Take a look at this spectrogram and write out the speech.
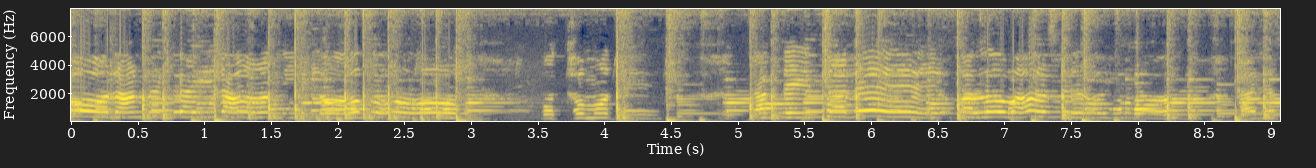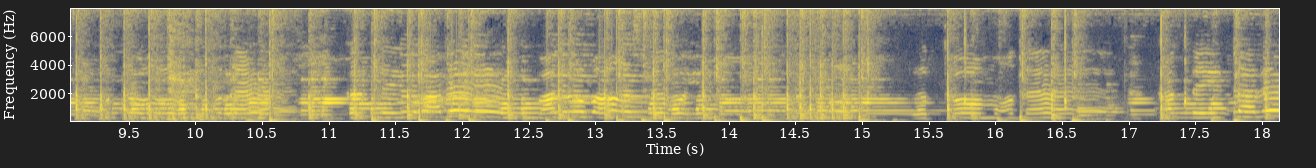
পরাণ গাইলা নিল প্রথমতে তাতে ってっていたね。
